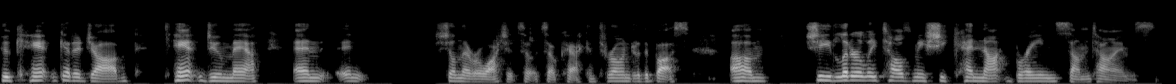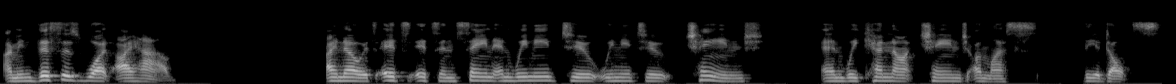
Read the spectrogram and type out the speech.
who can't get a job, can't do math, and and she'll never watch it, so it's okay. I can throw under the bus. Um, she literally tells me she cannot brain sometimes. I mean, this is what I have. I know it's it's it's insane and we need to we need to change and we cannot change unless the adults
